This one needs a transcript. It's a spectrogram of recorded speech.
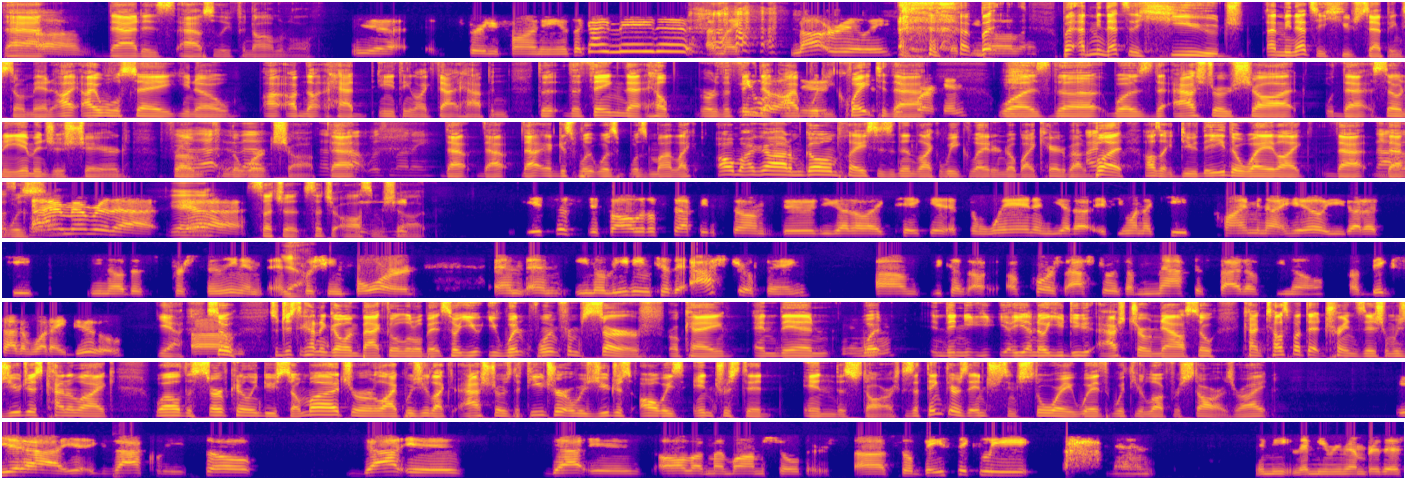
That Um, that is absolutely phenomenal. Yeah, it's pretty funny. It's like I made it. I'm like, not really. But, But- know, like, But I mean, that's a huge. I mean, that's a huge stepping stone, man. I, I will say, you know, I, I've not had anything like that happen. The the thing that helped, or the thing You that will, I would dude. equate to keep that working. was the was the Astro shot that Sony Images shared from that- from the that- workshop. That, That shot was money. that that that I guess was was my like, oh my god, I'm going places, and then like a week later, nobody cared about it. I- but I was like, dude, either way, like that that, That was, was cool. I remember that. Yeah. yeah. such a such an awesome Y- shot. it's just it's all little stepping stones, dude. You gotta like take it. It's a win, and you gotta if you want to keep climbing that hill, you gotta keep you know this pursuing and, and Yeah. pushing forward, and and you know leading to the Astro thing, um, because uh, of course Astro is a massive side of you know a big side of what I do. Yeah. so Um, so just to kind of going back a little bit. So you you went went from surf, okay, and then what? Mhm. And then you, you, you know you do Astro now. So kind of tell us about that transition. Was you just kind of like, well, the surf can only do so much, or like was you like Astro's the future, or was you just always interested in the stars? Because I think there's an interesting story with with your love for stars, right? Yeah, exactly. So that is that is all on my mom's shoulders. Uh, so basically, man, let me let me remember this.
